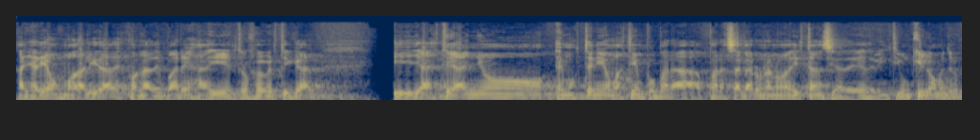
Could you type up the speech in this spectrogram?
añadíamos modalidades con la de parejas y el trofeo vertical. Y ya este año hemos tenido más tiempo para, para sacar una nueva distancia de, 21 kilómetros,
